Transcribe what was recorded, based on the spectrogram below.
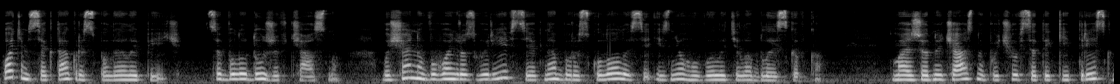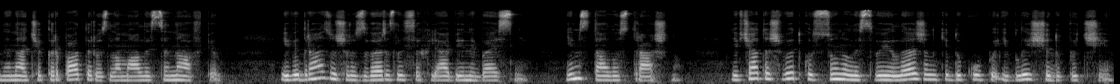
Потім сяк так розпалили піч. Це було дуже вчасно, бо щойно вогонь розгорівся, як небо розкололося, і з нього вилетіла блискавка. Майже одночасно почувся такий тріск, неначе Карпати розламалися навпіл, і відразу ж розверзлися хлябі небесні. Їм стало страшно. Дівчата швидко зсунули свої лежанки докупи і ближче до печі.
